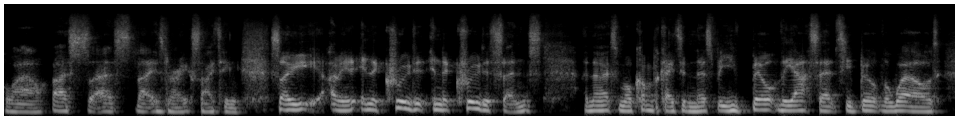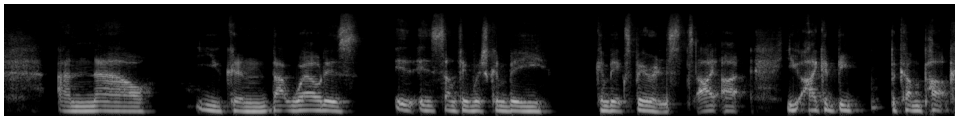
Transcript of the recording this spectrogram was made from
Wow, that's, that's that is very exciting. So, I mean, in the crude in the cruder sense, I know it's more complicated than this, but you've built the assets, you've built the world, and now you can that world is, is something which can be can be experienced. I, I, you, I could be become Puck.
